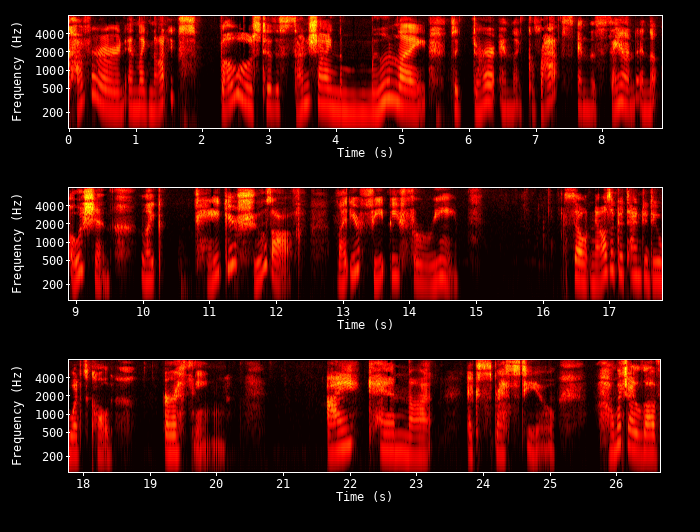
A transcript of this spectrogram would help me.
covered and like not exposed to the sunshine, the moonlight, the dirt and the grass and the sand and the ocean. Like, take your shoes off. Let your feet be free. So, now's a good time to do what's called earthing. I cannot express to you how much I love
